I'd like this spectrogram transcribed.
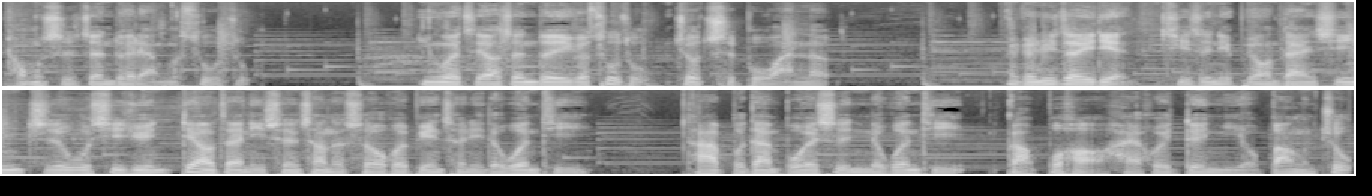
同时针对两个宿主，因为只要针对一个宿主，就吃不完了。那根据这一点，其实你不用担心植物细菌掉在你身上的时候会变成你的问题。它不但不会是你的问题，搞不好还会对你有帮助。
